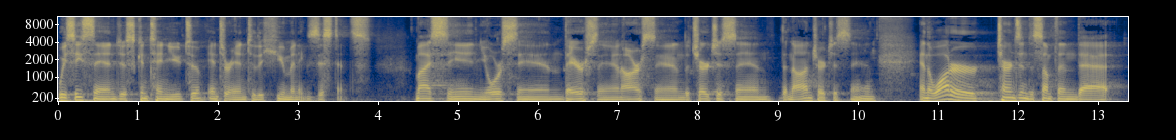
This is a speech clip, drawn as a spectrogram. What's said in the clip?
we see sin just continue to enter into the human existence. My sin, your sin, their sin, our sin, the church's sin, the non church's sin. And the water turns into something that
